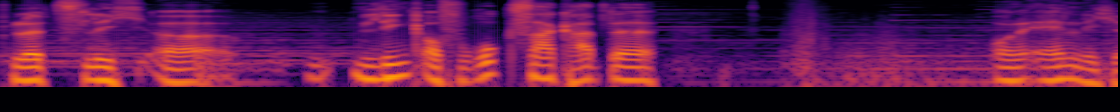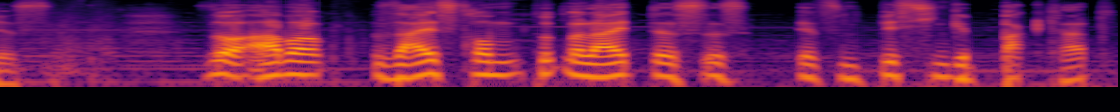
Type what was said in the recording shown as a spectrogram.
plötzlich äh, einen Link auf Rucksack hatte und ähnliches. So, aber sei es drum, tut mir leid, dass es jetzt ein bisschen gebackt hat.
